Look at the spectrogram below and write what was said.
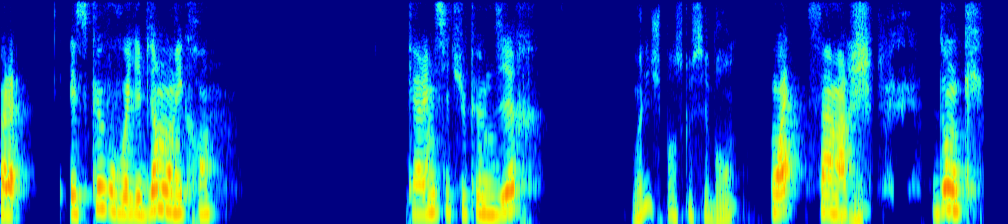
Voilà. Est-ce que vous voyez bien mon écran? Karim, si tu peux me dire. Oui, je pense que c'est bon. Ouais, ça marche. Donc,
